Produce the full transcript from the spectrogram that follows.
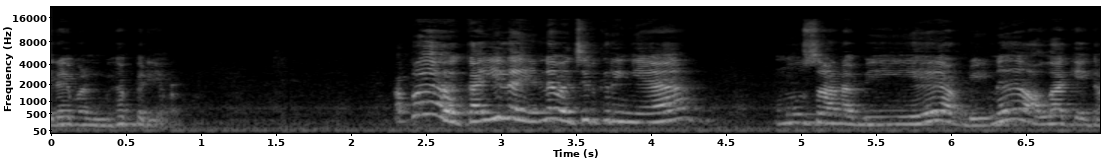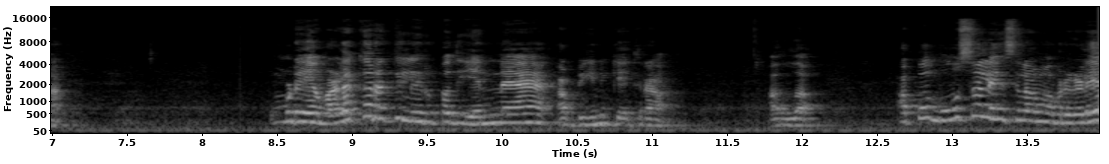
இறைவன் மிகப்பெரியவன் அப்ப கையில என்ன வச்சிருக்கிறீங்க? மூசா நபியே அப்படின்னு அல்லாஹ் கேட்கிறான் உம்முடைய வழக்கரத்தில் இருப்பது என்ன அப்படின்னு கேட்குறான் அல்லாஹ். அப்போ மூசா அலி இஸ்லாம் அவர்களை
